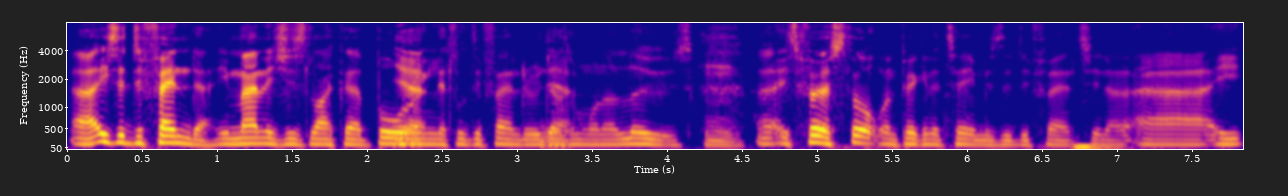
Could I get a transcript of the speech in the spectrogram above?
Uh, he's a defender. He manages like a boring Yeah. little defender who Yeah. doesn't want to lose. Mm. Uh, his first thought when picking a team is the defence. You know, uh, he,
